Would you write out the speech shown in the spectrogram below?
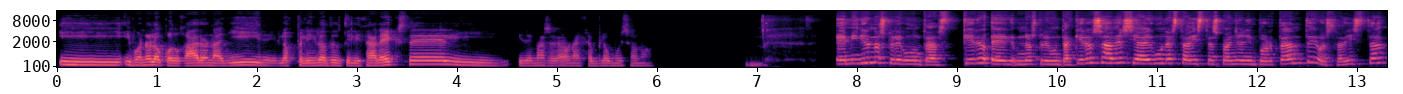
Y, bueno, lo colgaron allí, los peligros de utilizar Excel y, demás, era un ejemplo muy sonoro. Mm. Emilio nos, preguntas, quiero, eh, nos pregunta, quiero saber si hay algún estadista español importante o estadista,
